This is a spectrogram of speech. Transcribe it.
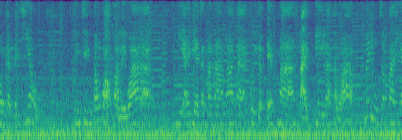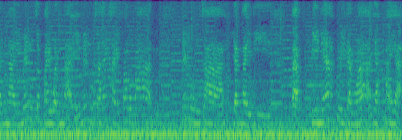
วนกันไปเที่ยว จริงๆ ต้องบอกก่อนเลยว่า มีไอเดียกันมานานมากแล้วคุยกับเอฟมาหลายปีแล้ว แต่ว่าไม่รู้จะไปยังไง ไม่รู้จะไปวันไหน ไม่รู้จะให้ใครเฝ้าบ้าน ไม่รู้จะยังไงดี แต่ปีนี้คุยกันว่าอยากไปอะ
